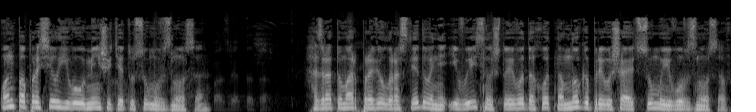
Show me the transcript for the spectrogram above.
Он попросил его уменьшить эту сумму взноса. Хазрат Умар провел расследование и выяснил, что его доход намного превышает сумму его взносов.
